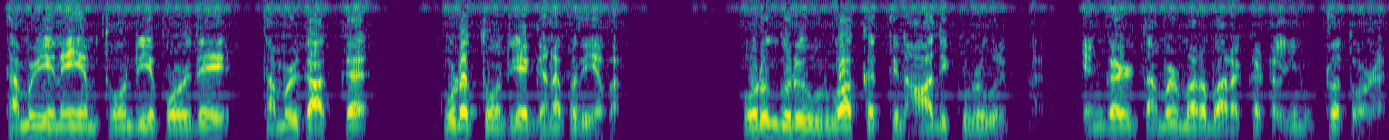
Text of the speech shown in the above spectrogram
தமிழ் இணையம் தோன்றிய பொழுதே தமிழ் காக்க கூட தோன்றிய கணபதி அவர். ஒருங்குரு உருவாக்கத்தின் ஆதிக்குழு உறுப்பினர். எங்கள் தமிழ் மரபு அறக்கட்டளையின் உற்ற தோழர்.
